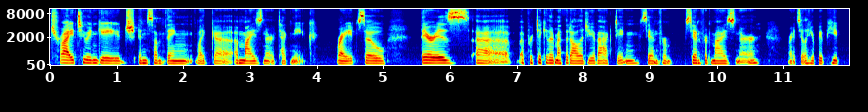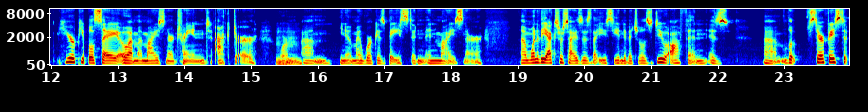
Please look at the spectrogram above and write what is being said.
try to engage in something like a, a meisner technique right? So there is uh, a particular methodology of acting, Sanford Sanford Meisner, right? So you'll hear, he, hear people say, "Oh, I'm a Meisner trained actor," mm-hmm. or um, you know, my work is based in, in Meisner. Um, one of the exercises that you see individuals do often is um, look stare face to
